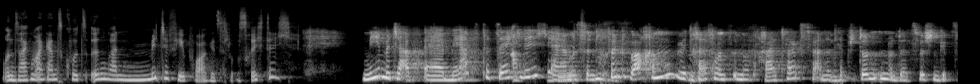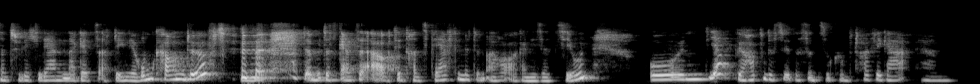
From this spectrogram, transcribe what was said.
Und sag mal ganz kurz, irgendwann Mitte Februar geht's los, richtig? Nee, Mitte äh, März tatsächlich. ähm, es sind fünf Wochen. Wir treffen uns immer freitags für anderthalb mhm. Stunden und dazwischen gibt's natürlich Lernnuggets, auf denen ihr rumkauen dürft, mhm. damit das Ganze auch den Transfer findet in eurer Organisation. Und ja, wir hoffen, dass wir das in Zukunft häufiger ähm,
